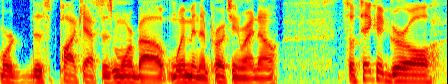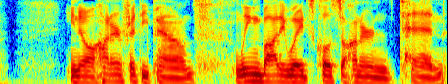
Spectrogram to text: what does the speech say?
we're this podcast is more about women and protein right now so take a girl you know 150 pounds lean body weight's close to 110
